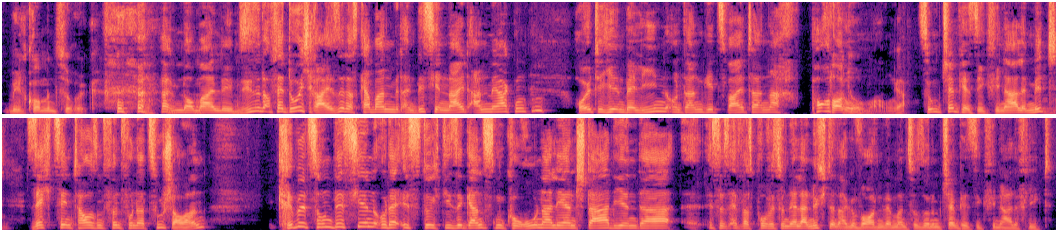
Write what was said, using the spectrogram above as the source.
Willkommen zurück. Im normalen Leben. Sie sind auf der Durchreise, das kann man mit ein bisschen Neid anmerken. Heute hier in Berlin und dann geht's weiter nach Porto, Porto morgen, ja. zum Champions League Finale mit mhm. 16.500 Zuschauern. Kribbelt so ein bisschen oder ist durch diese ganzen Corona-leeren Stadien da, äh, ist es etwas professioneller, nüchterner geworden, wenn man zu so einem Champions League-Finale fliegt?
